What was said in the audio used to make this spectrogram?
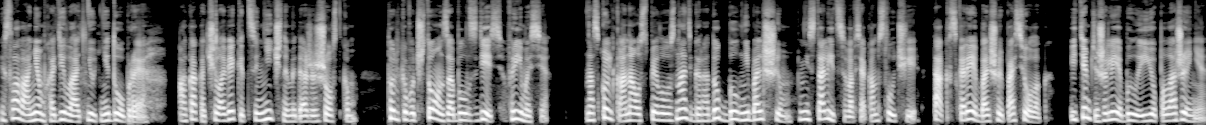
И слава о нем ходила отнюдь недобрая. А как о человеке циничном и даже жестком. Только вот что он забыл здесь, в Римасе? Насколько она успела узнать, городок был небольшим, не столица во всяком случае. Так, скорее большой поселок. И тем тяжелее было ее положение.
